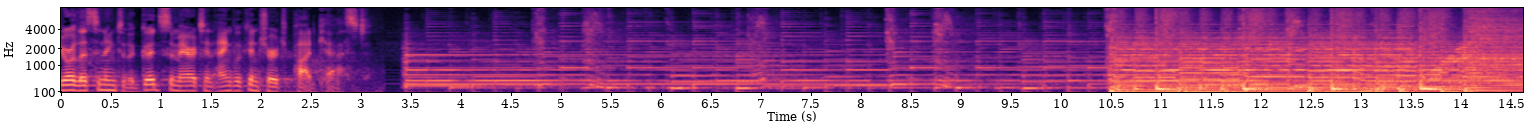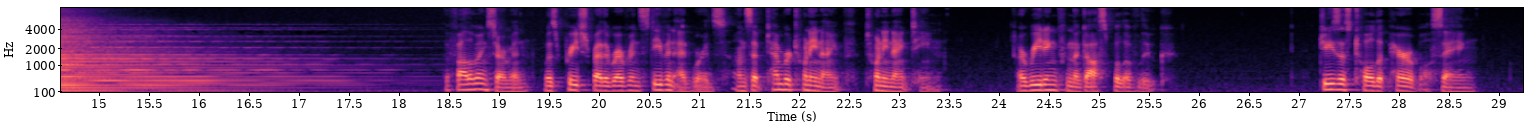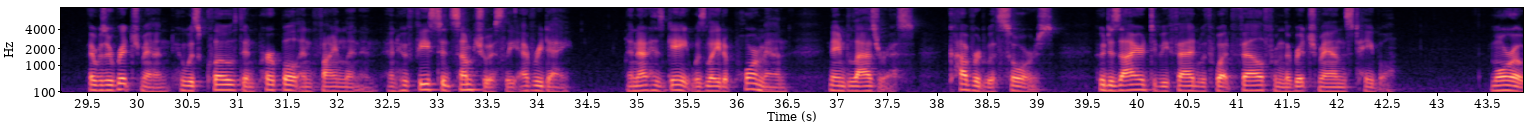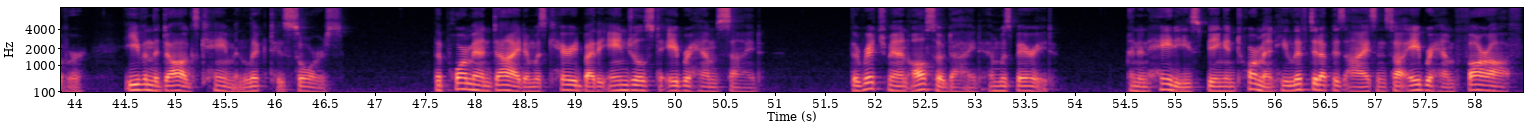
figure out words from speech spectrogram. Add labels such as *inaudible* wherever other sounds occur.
You're listening to the Good Samaritan Anglican Church podcast. The following sermon was preached by the Reverend Stephen Edwards on September 29, 2019. A reading from the Gospel of Luke. Jesus told a parable, saying, There was a rich man who was clothed in purple and fine linen, and who feasted sumptuously every day. And at his gate was laid a poor man named Lazarus, covered with sores, who desired to be fed with what fell from the rich man's table. Moreover, even the dogs came and licked his sores. The poor man died and was carried by the angels to Abraham's side. The rich man also died and was buried. And in Hades, being in torment, he lifted up his eyes and saw Abraham far off,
